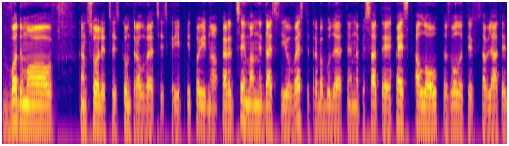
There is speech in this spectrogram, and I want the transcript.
вводимо в консолі цей Ctrl-V, цей скрипт. Відповідно, перед цим вам не дасть її ввести, треба буде е, написати Paste Allow, дозволити вставляти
